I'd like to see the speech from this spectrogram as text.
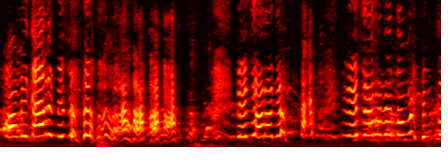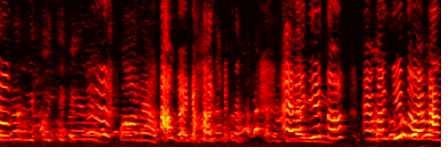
Mami Karin di sana. Dia suaranya. Dia suaranya temen itu. Benar dikunci piring. Parah. Sampai kan. Emang gitu. Emang gitu emang.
